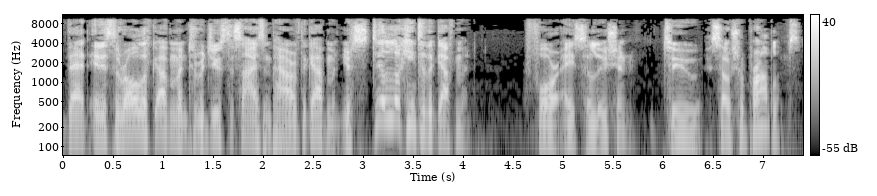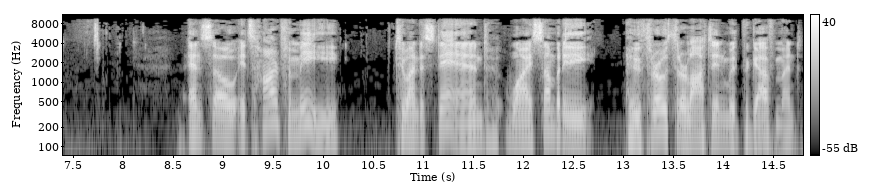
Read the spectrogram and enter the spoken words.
that it is the role of government to reduce the size and power of the government. You're still looking to the government for a solution to social problems. And so it's hard for me to understand why somebody who throws their lot in with the government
